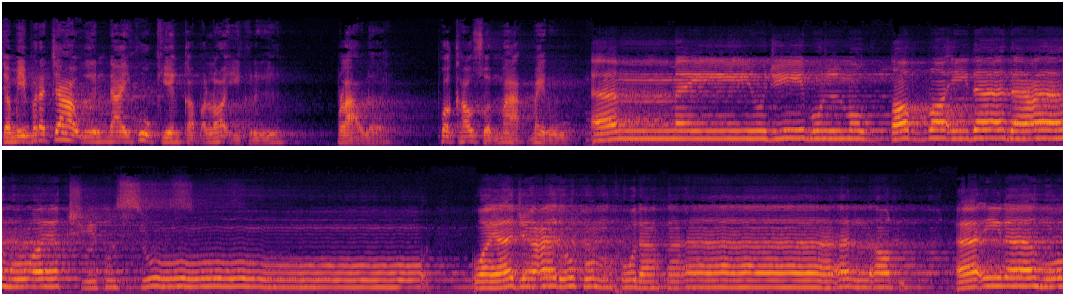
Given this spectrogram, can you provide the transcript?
จะมีพระเจ้าอื่นใดคู่เคียงกับอัลลอฮ์อีกหรือ เปล่าเลย พวกเขาส่วนมากไม่รู้ อัมมันยุจีบุลมุตรอิดาดาห์วยักชิฟุสซู ويجعلكم خلفاء الأرض أإله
